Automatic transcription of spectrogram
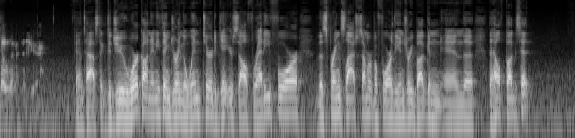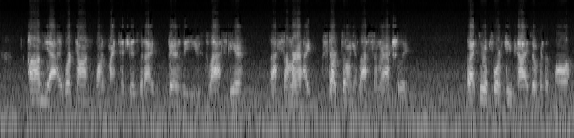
No limit this year. Fantastic. Did you work on anything during the winter to get yourself ready for the spring slash summer before the injury bug and, and the, the health bugs hit? Um, yeah, I worked on one of my pitches that I barely used last year, last summer. I started throwing it last summer actually, but I threw it for a few guys over the fall.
